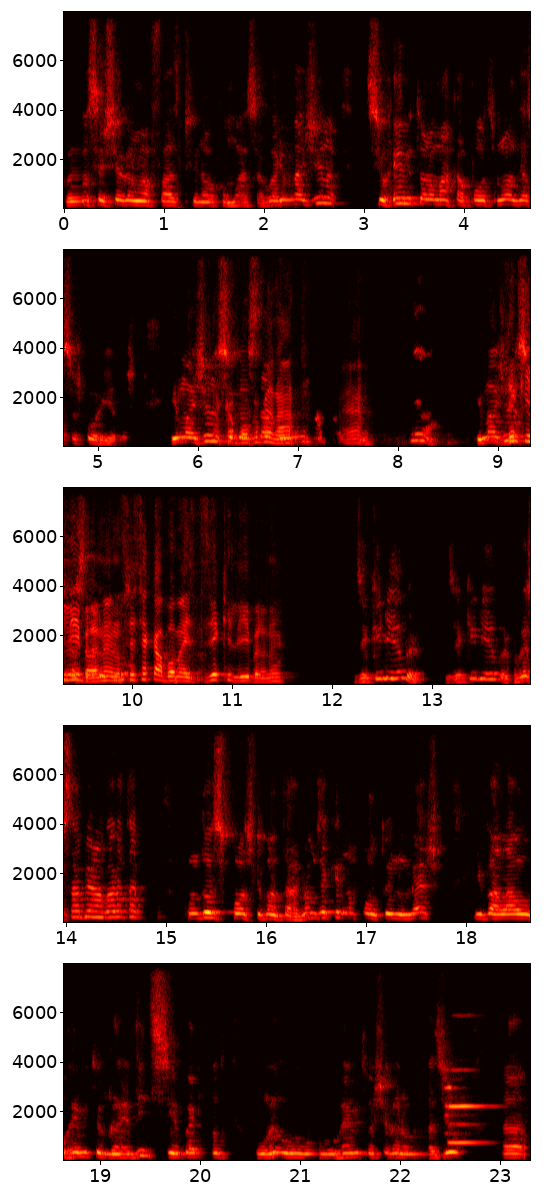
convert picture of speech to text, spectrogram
Quando você chega numa fase final como essa agora, imagina se o Hamilton não marca pontos numa dessas corridas. Imagina acabou se o campeonato. É. É. Imagina desequilibra, né? Não sei se acabou, mas desequilibra, né? Desequilibra, desequilibra. O Verstappen agora está com 12 pontos de vantagem. Vamos dizer que ele não pontue no México e vai lá o Hamilton ganha 25. Aí pronto, o, Hamilton chega no Brasil uh,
